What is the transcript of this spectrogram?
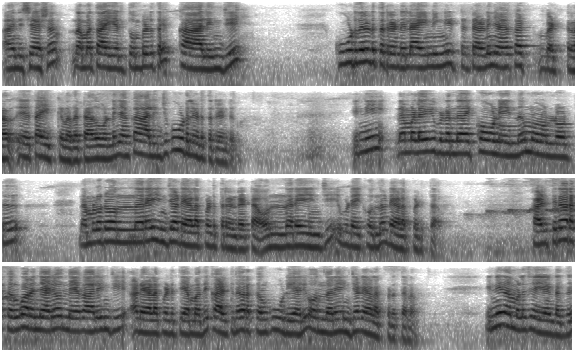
അതിന് ശേഷം നമ്മൾ തയ്യൽ തുമ്പ് എടുത്ത് കാലിഞ്ച് കൂടുതൽ എടുത്തിട്ടുണ്ട്. ലൈനിങ് ഇട്ടിട്ടാണ് ഞാൻ കട്ട് വെട്ടണത് തയ്ക്കണത് കേട്ടോ അതുകൊണ്ട് ഞാൻ കാലിഞ്ച് കൂടുതൽ എടുത്തിട്ടുണ്ട്. ഇനി നമ്മൾ ഇവിടെ നിന്ന് കോണിൽ നിന്ന് മുകളിലോട്ട് നമ്മളൊരു ഒന്നര ഇഞ്ച് അടയാളപ്പെടുത്തണം കേട്ടോ. ഒന്നര ഇഞ്ച് ഇവിടേക്ക് ഒന്ന് അടയാളപ്പെടുത്താം. കഴുത്തിന് ഇറക്കം കുറഞ്ഞാൽ ഒന്നേകാൽ ഇഞ്ച് അടയാളപ്പെടുത്തിയാൽ മതി. കഴുത്തിന് ഇറക്കം കൂടിയാൽ ഒന്നര ഇഞ്ച് അടയാളപ്പെടുത്തണം. ഇനി നമ്മൾ ചെയ്യേണ്ടത്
